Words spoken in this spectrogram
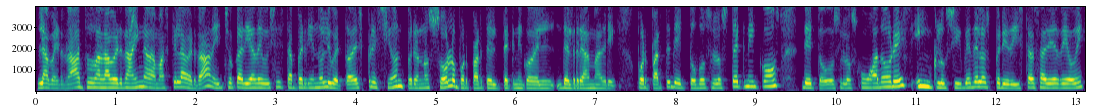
la verdad, toda la verdad y nada más que la verdad. Ha dicho que a día de hoy se está perdiendo libertad de expresión, pero no solo por parte del técnico del, Real Madrid, por parte de todos los técnicos, de todos los jugadores, inclusive de los periodistas a día de hoy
